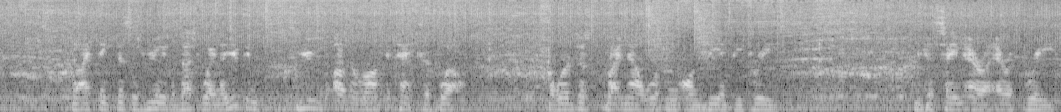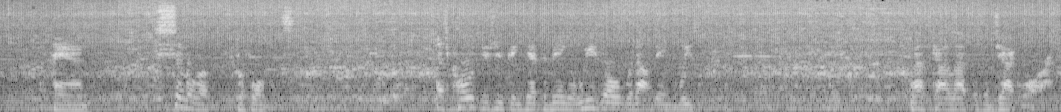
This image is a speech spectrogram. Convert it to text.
that I think this is really the best way. Now you can use other rocket tanks as well. But we're just right now working on BMP3 because same era, era 3, and similar performance. As close as you can get to being a weasel without being a weasel. Last guy left is a Jaguar.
